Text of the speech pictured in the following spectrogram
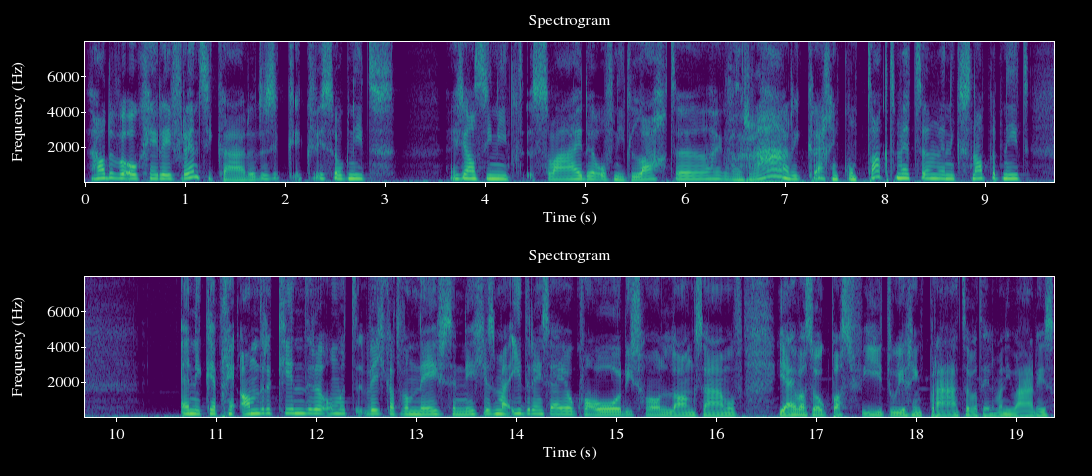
hadden we ook geen referentiekader. Dus ik, ik wist ook niet. Weet je, als hij niet zwaaide of niet lachte, dacht ik wat raar. Ik krijg geen contact met hem en ik snap het niet. En ik heb geen andere kinderen om het. Weet je, ik had wel neefjes en nichtjes, maar iedereen zei ook van: oh, die is gewoon langzaam. Of jij was ook pas vier toen je ging praten, wat helemaal niet waar is.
